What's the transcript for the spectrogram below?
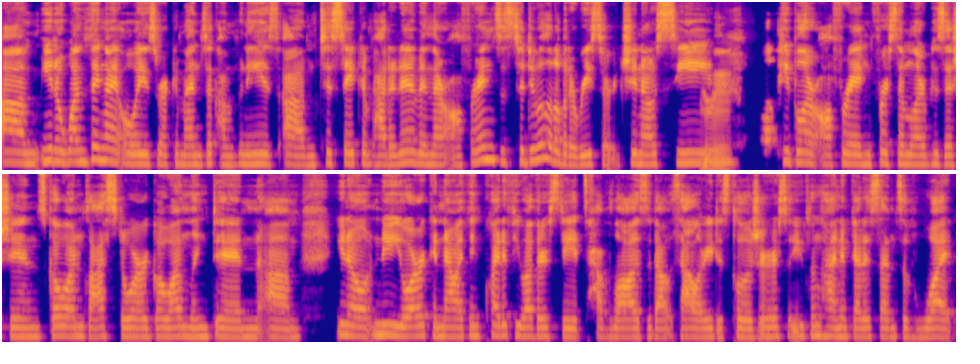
um, you know, one thing I always recommend to companies um, to stay competitive in their offerings is to do a little bit of research. You know, see mm what people are offering for similar positions. Go on Glassdoor, go on LinkedIn. Um, you know, New York and now I think quite a few other states have laws about salary disclosure. So you can kind of get a sense of what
